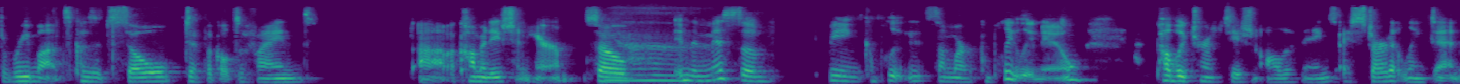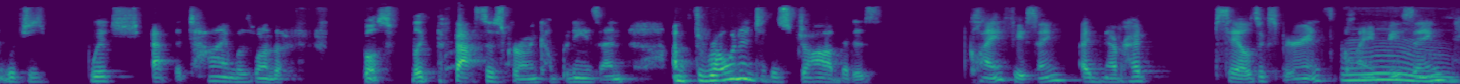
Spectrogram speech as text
three months because it's so difficult to find uh, accommodation here. So, in the midst of being completely somewhere completely new, public transportation, all the things, I started LinkedIn, which is which at the time was one of the most like the fastest growing companies. And I'm thrown into this job that is client facing. I'd never had sales experience, client facing Mm.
